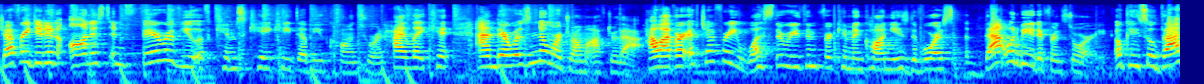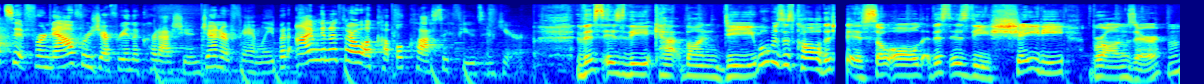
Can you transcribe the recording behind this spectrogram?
Jeffree did an honest and fair review of Kim's KKW contour and highlight kit, and there was no more drama after that. However, if Jeffree was the reason for Kim and Kanye's divorce, that would be a different story. Okay, so that's it for now for Jeffree and the Kardashian Jenner family, but I'm gonna throw a couple classic feuds in here. This is the Kat Von D, what was this called? This is so old. This is the Shady Bronzer. Hmm,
